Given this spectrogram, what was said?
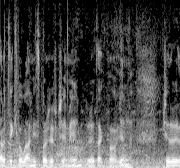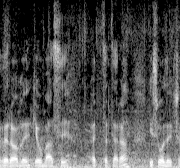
artykułami spożywczymi, że tak powiem, czy wyroby, kiełbasy, etc. i słodycze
